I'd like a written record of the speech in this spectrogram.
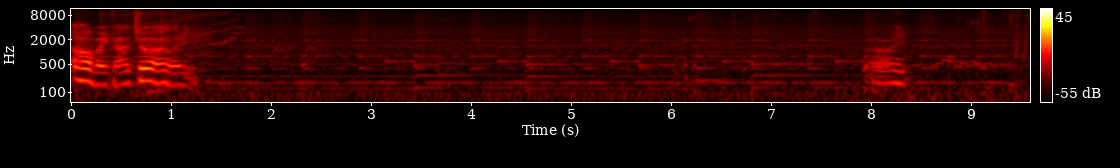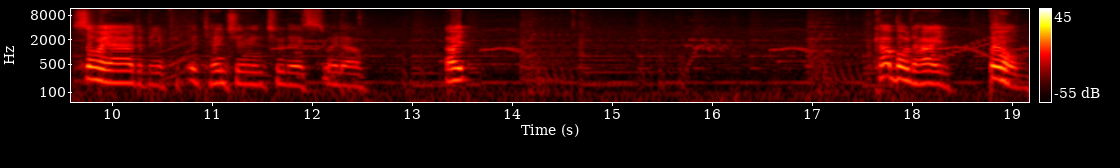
Oh my god, too early. Alright. Sorry I had to be attention to this right now. Alright. Combo time. Boom.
